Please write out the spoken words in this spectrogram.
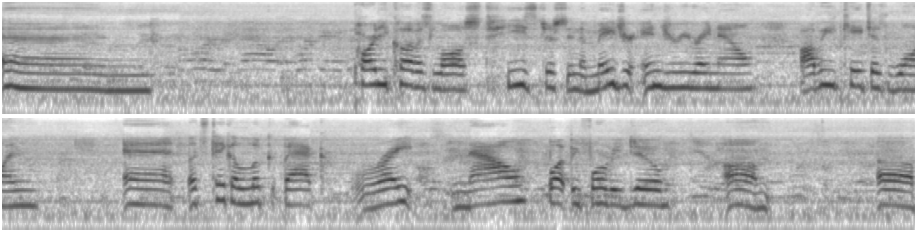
and Party Club has lost. He's just in a major injury right now. Bobby Cage has won. And let's take a look back right now. But before we do, um, uh,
